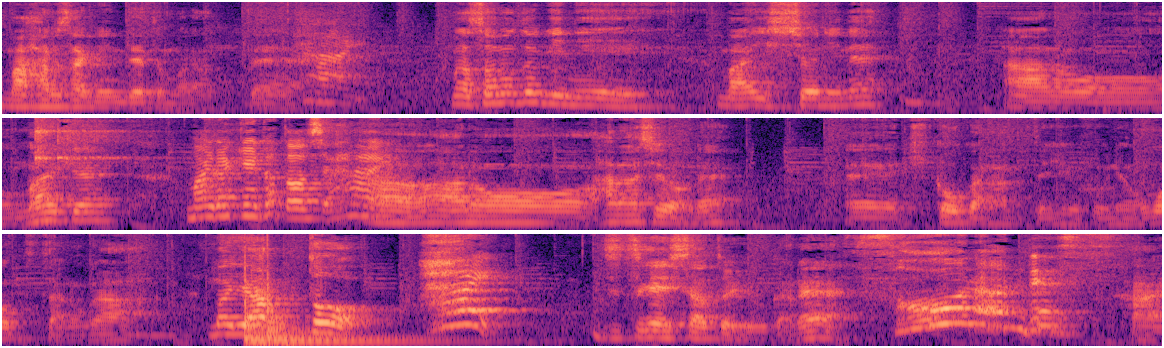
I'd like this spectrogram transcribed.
まあ、春先に出てもらって、はい。まあ、その時に、まあ、一緒にね、あの前健、前田健太投手はい。ああの話をね、えー聞こうかなっていうふうに思ってたのが、まあ、やっとはい。実現したというかね、そうなんです。は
